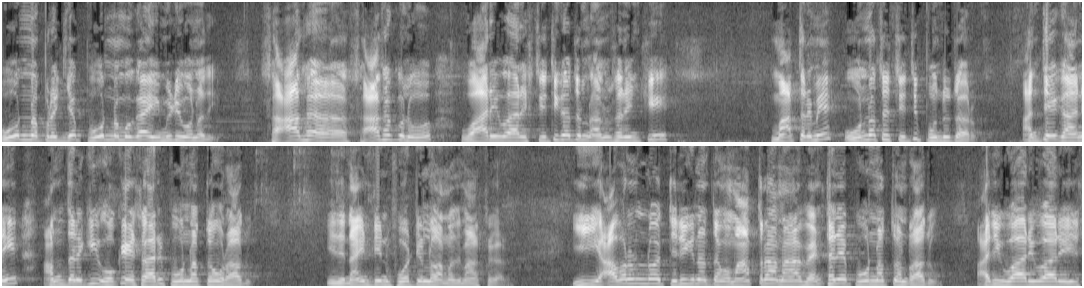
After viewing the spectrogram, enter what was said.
పూర్ణ ప్రజ్ఞ పూర్ణముగా ఇమిడి ఉన్నది. సాధ సాధకులు వారి వారి స్థితిగతులను అనుసరించి మాత్రమే ఉన్నత స్థితి పొందుతారు. అంతేగాని అందరికీ ఒకేసారి పూర్ణత్వం రాదు. ఇది నైన్టీన్ ఫోర్టీన్లో అన్నది మాస్టర్ గారు. ఈ ఆవరణలో తిరిగినంత మాత్రాన వెంటనే పూర్ణత్వం రాదు. అది వారి వారి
